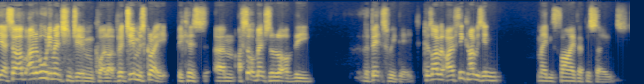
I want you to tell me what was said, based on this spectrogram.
yeah, so I've, I've, already mentioned Jim quite a lot, but Jim was great because um, I've sort of mentioned a lot of the the bits we did because I, I think I was in maybe five episodes,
